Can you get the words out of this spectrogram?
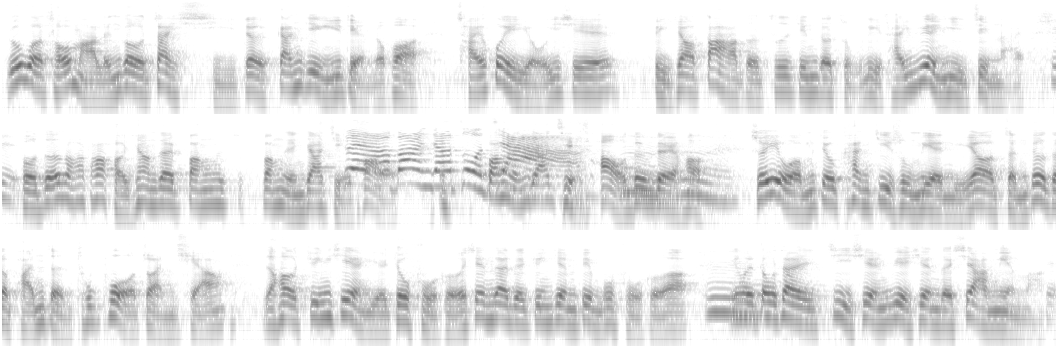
如果筹码能够再洗得干净一点的话，才会有一些比较大的资金的主力才愿意进来。是，否则的话，他好像在帮帮人家解套。对啊，帮人家做价。帮人家解套，对不对哈？所以我们就看技术面，你要整个的盘整突破转强，然后均线也就符合。现在的均线并不符合啊，因为都在季线、月线的下面嘛。对。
